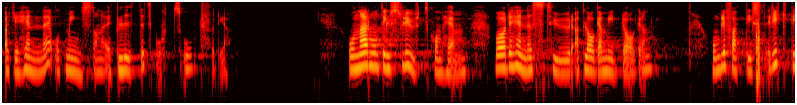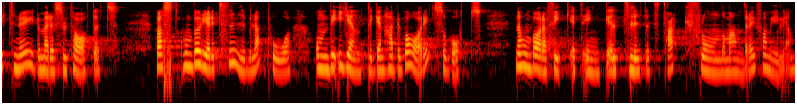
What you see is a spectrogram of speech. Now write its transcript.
att ge henne åtminstone ett litet gott ord för det. Och när hon till slut kom hem var det hennes tur att laga middagen. Hon blev faktiskt riktigt nöjd med resultatet fast hon började tvivla på om det egentligen hade varit så gott när hon bara fick ett enkelt litet tack från de andra i familjen.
